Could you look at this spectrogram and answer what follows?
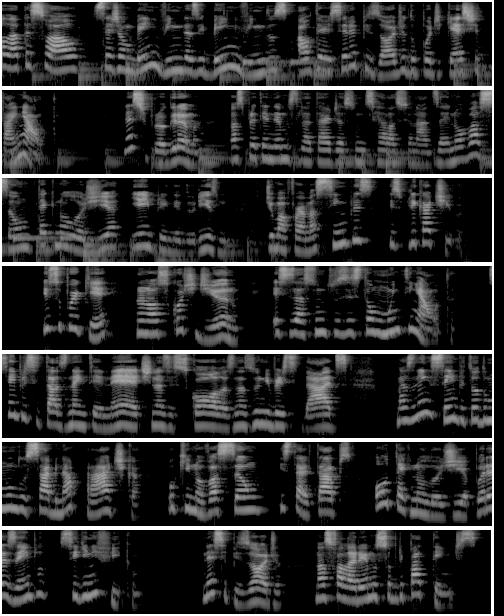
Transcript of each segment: Olá, pessoal! Sejam bem-vindas e bem-vindos ao terceiro episódio do podcast Tá em Alta. Neste programa, nós pretendemos tratar de assuntos relacionados à inovação, tecnologia e empreendedorismo de uma forma simples e explicativa. Isso porque, no nosso cotidiano, esses assuntos estão muito em alta, sempre citados na internet, nas escolas, nas universidades, mas nem sempre todo mundo sabe na prática o que inovação, startups ou tecnologia, por exemplo, significam. Nesse episódio, nós falaremos sobre patentes.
